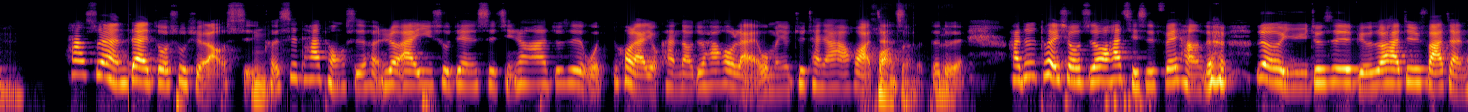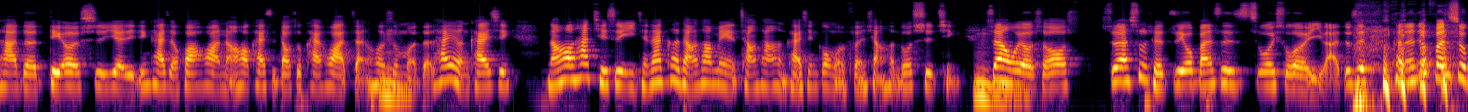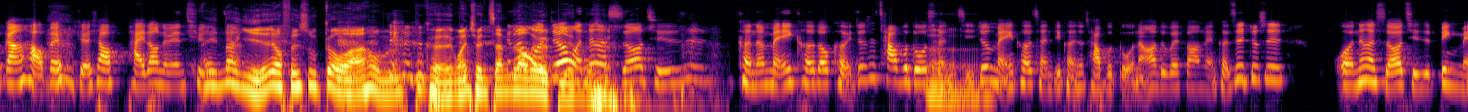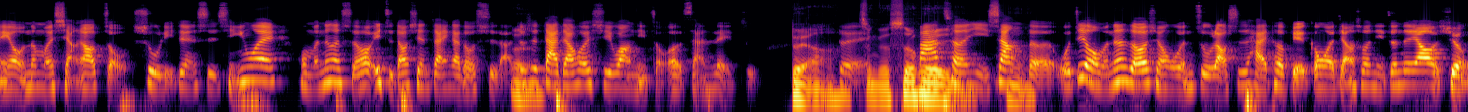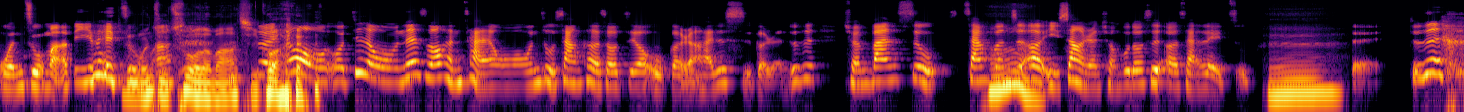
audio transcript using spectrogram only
他虽然在做数学老师，嗯，可是他同时很热爱艺术这件事情，让他就是我后来有看到，就是他后来我们有去参加他画展什么，对对对，他就是退休之后，他其实非常的 乐于，就是比如说他继续发展他的第二事业，已经开始画画，然后开始到处开画展或什么的，嗯，他也很开心。然后他其实以前在课堂上面也常常很开心跟我们分享很多事情，嗯，虽然我有时候。虽然数学资优班是说一说而已啦，就是可能就分数刚好被学校排到那边去。哎、欸，那也要分数够啊，我们 不可能完全沾不到那。我觉得我那个 时候其实是可能每一科都可以，就是差不多成绩，嗯、就每一科成绩可能就差不多，然后就被放那边。可是就是我那个时候其实并没有那么想要走数理这件事情，因为我们那个时候一直到现在应该都是啦，嗯、就是大家会希望你走二三类组。对啊，对，整个社会八成以上的、嗯，我记得我们那时候选文组，老师还特别跟我讲说：“你真的要选文组吗？第一类组吗？”文 组错了吗？奇怪。对，因为我我记得我们那时候很惨，我们文组上课的时候只有五个人还是十个人，就是全班四五三分之二以上的人全部都是二三类组。嗯，对，就是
